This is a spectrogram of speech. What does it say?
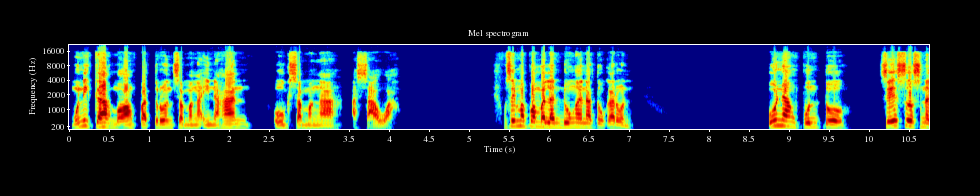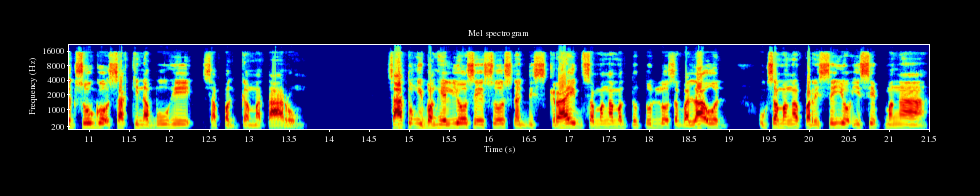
Monica mao ang patron sa mga inahan o sa mga asawa. Usay mapamalandungan nato karon. Unang punto, si Jesus nagsugo sa kinabuhi sa pagkamatarong. Sa atong ebanghelyo, si Jesus nag-describe sa mga magtutudlo sa balaod ug sa mga pariseyo isip mga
